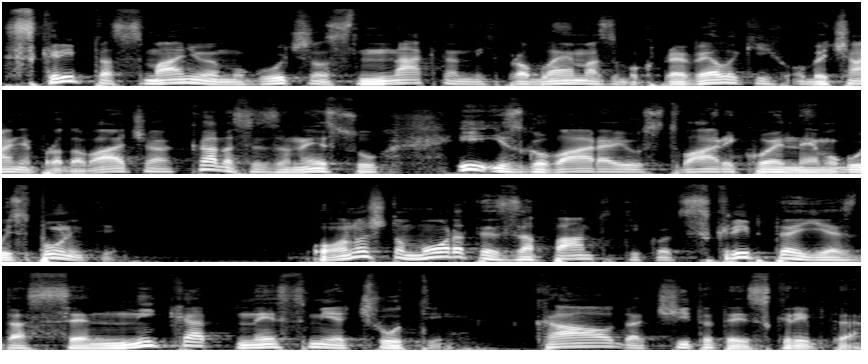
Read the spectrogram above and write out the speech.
skripta smanjuje mogućnost naknadnih problema zbog prevelikih obećanja prodavača kada se zanesu i izgovaraju stvari koje ne mogu ispuniti. Ono što morate zapamtiti kod skripte je da se nikad ne smije čuti kao da čitate iz skripte.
